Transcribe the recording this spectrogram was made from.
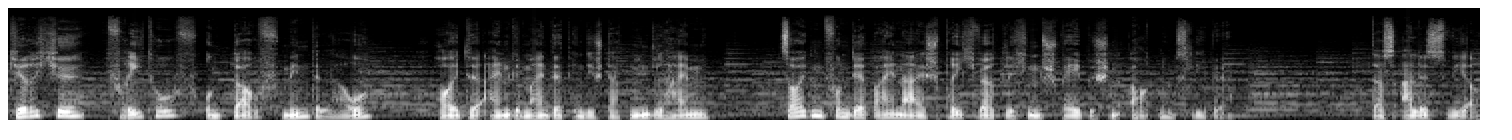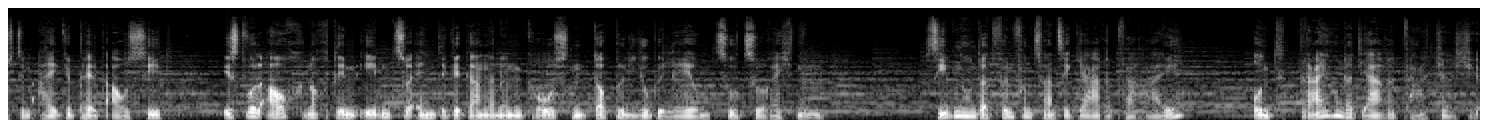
Kirche, Friedhof und Dorf Mindelau, heute eingemeindet in die Stadt Mindelheim, zeugen von der beinahe sprichwörtlichen schwäbischen Ordnungsliebe. Dass alles wie aus dem Ei gepellt aussieht, ist wohl auch noch dem eben zu Ende gegangenen großen Doppeljubiläum zuzurechnen. 725 Jahre Pfarrei und 300 Jahre Pfarrkirche.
